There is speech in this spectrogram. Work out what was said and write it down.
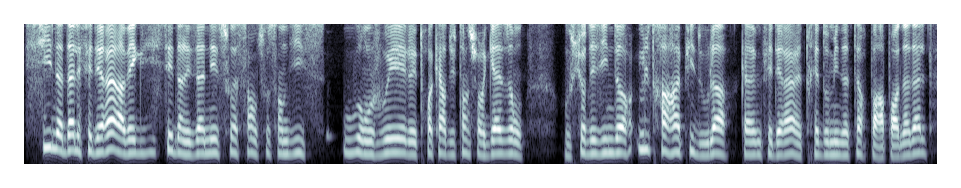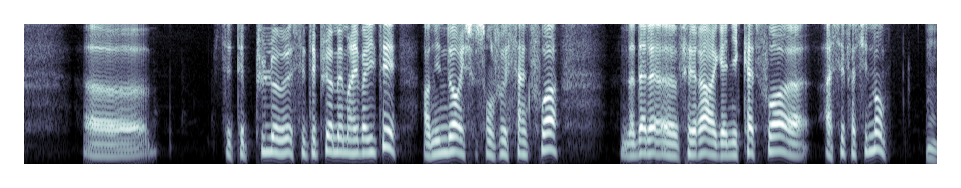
Si Nadal et Federer avaient existé dans les années 60-70, où on jouait les trois quarts du temps sur gazon, ou sur des indoors ultra rapides, où là, quand même, Federer est très dominateur par rapport à Nadal, euh, c'était plus, le- c'était plus la même rivalité. En indoor, ils se sont joués cinq fois. Nadal, euh, Federer a gagné quatre fois euh, assez facilement. Hmm.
